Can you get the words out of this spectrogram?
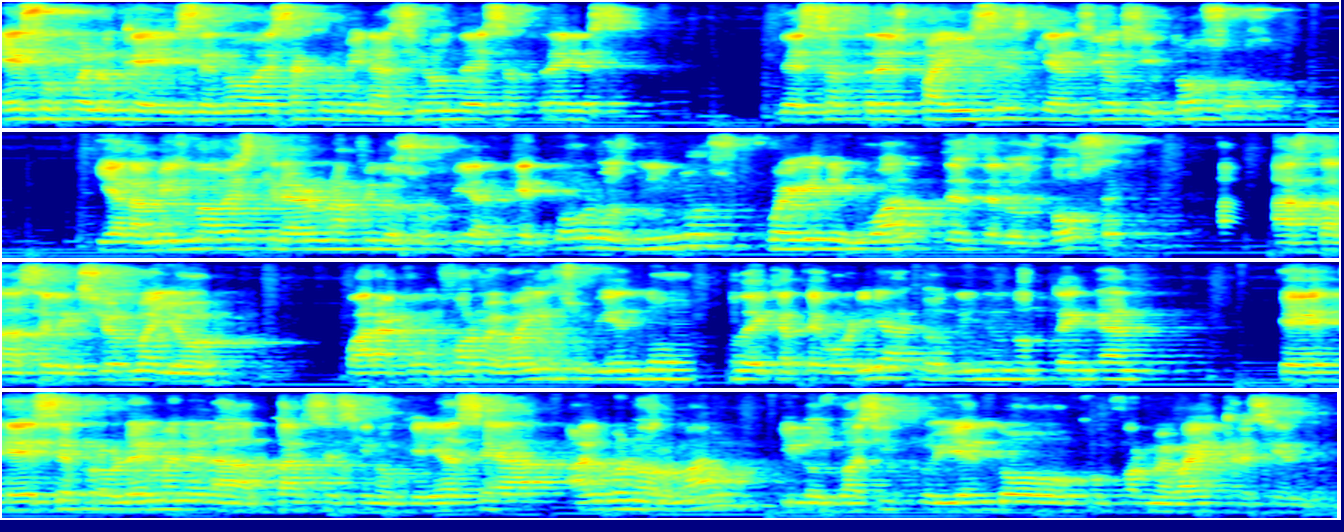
eso fue lo que hice, ¿no? Esa combinación de esas tres, de esos tres países que han sido exitosos y a la misma vez crear una filosofía, que todos los niños jueguen igual desde los 12 hasta la selección mayor, para conforme vayan subiendo de categoría, los niños no tengan eh, ese problema en el adaptarse, sino que ya sea algo normal y los vas incluyendo conforme vayan creciendo.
